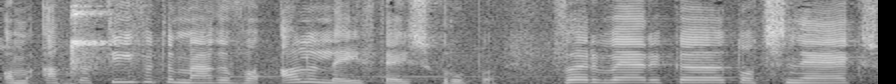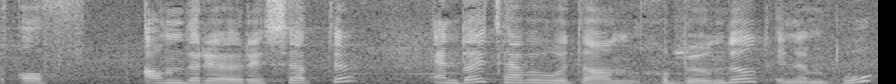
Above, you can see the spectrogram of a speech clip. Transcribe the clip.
om attractiever te maken voor alle leeftijdsgroepen. Verwerken tot snacks of andere recepten. En dat hebben we dan gebundeld in een boek.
